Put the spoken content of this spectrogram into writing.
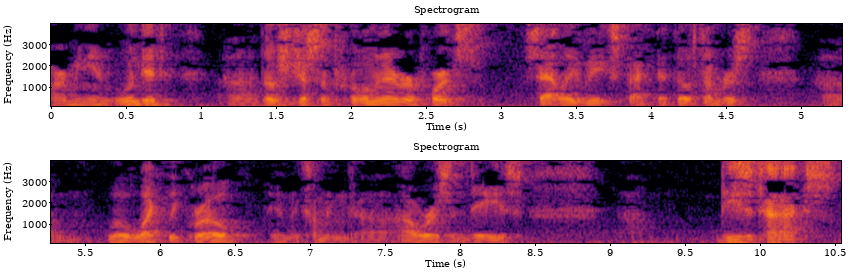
Armenian wounded. Uh, those are just the preliminary reports. Sadly, we expect that those numbers um, will likely grow in the coming hours and days. These attacks,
